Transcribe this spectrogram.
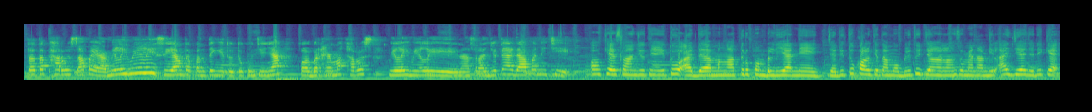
tetap harus apa ya milih-milih sih yang terpenting itu tuh kuncinya kalau berhemat harus milih-milih Nah selanjutnya ada apa nih Ci? Oke, selanjutnya itu ada mengatur pembelian nih. Jadi tuh kalau kita mau beli tuh jangan langsung main ambil aja. Jadi kayak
